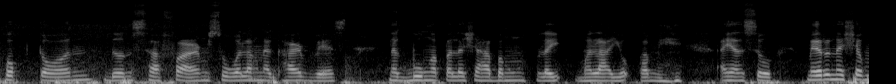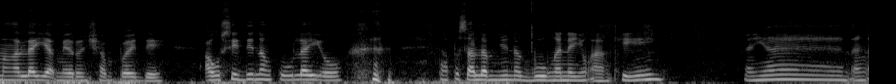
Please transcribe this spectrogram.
Hopton doon sa farm so walang nag-harvest. Nagbunga pala siya habang lay- malayo kami. Ayan, so meron na siyang mga laya, meron siyang pwede. Ausi din ang kulay oh. Tapos alam niyo nagbunga na yung aking Ayan, ang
